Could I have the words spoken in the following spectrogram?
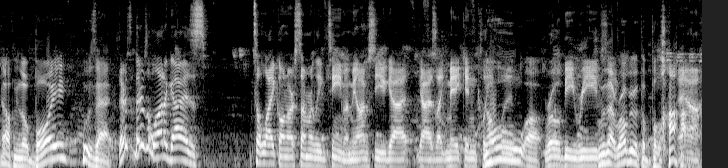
Get off me, little boy. Who's that? There's there's a lot of guys to like on our summer league team. I mean, obviously you got guys like Macon, Cleveland, No, uh, Roby, Reaves. Who's that? Roby with the block. Yeah.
